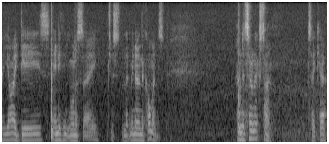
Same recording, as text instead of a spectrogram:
any ideas, anything you want to say, just let me know in the comments. And until next time, take care.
